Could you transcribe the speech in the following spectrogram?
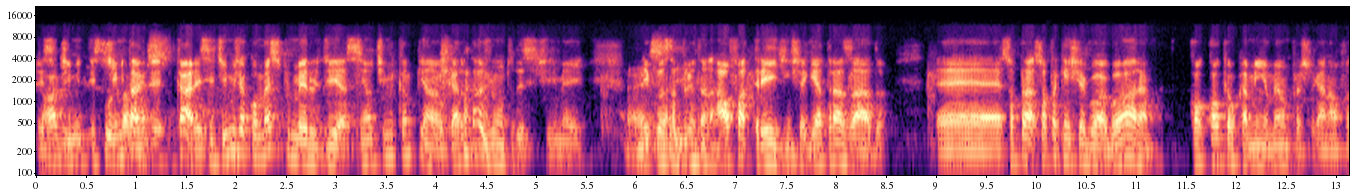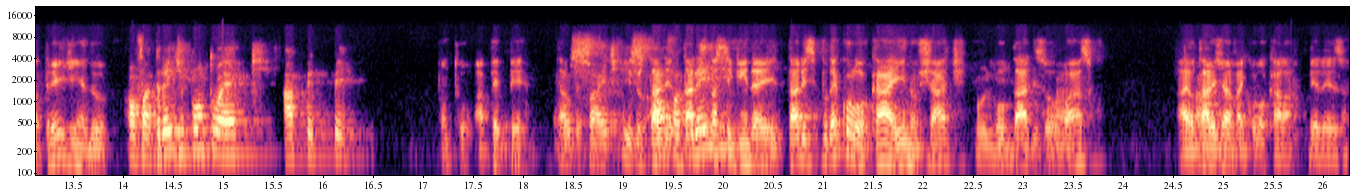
Esse time, esse time tá, nossa. cara, esse time já começa o primeiro dia assim, é o time campeão. Eu quero estar junto desse time aí. É o Nicolas está perguntando, Alpha Trading, cheguei atrasado. É, só para só quem chegou agora, qual, qual que é o caminho mesmo para chegar na Alpha Trading, Edu? alphatrade.app. app. Ponto app. Tá, é o pessoal? site. Isso. O Thales está seguindo aí. Thales, se puder colocar aí no chat, o Thales ou ah. Vasco, aí o ah. Thales já vai colocar lá. Beleza.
